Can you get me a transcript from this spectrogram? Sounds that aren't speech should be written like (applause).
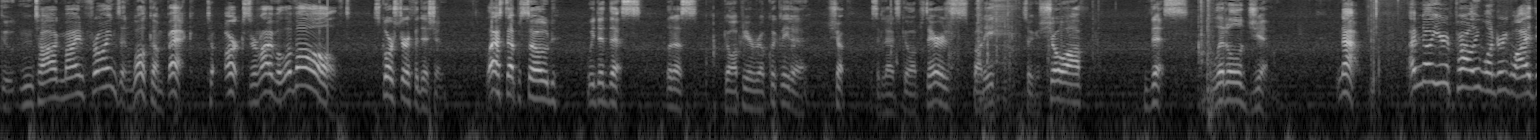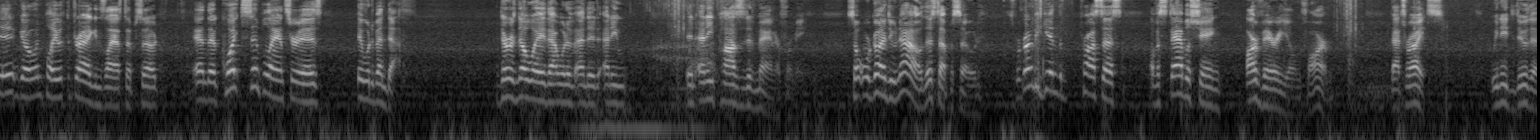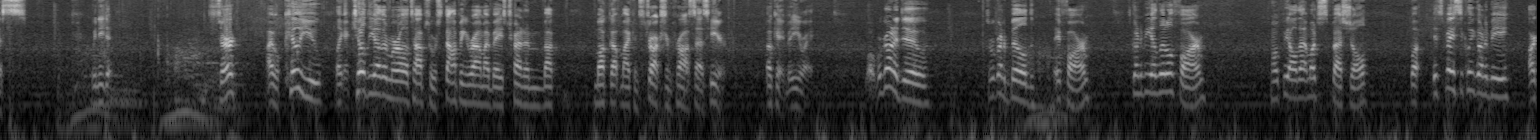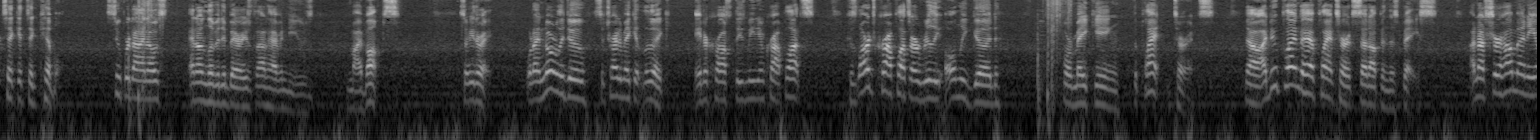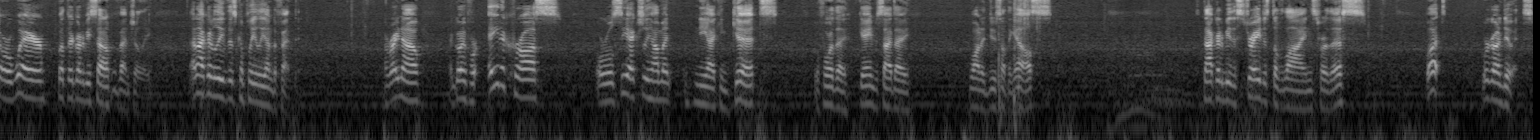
Guten Tag, mein Freunds, and welcome back to Ark Survival Evolved! Scorched Earth Edition. Last episode, we did this. Let us go up here real quickly to show... I said, let's go upstairs, buddy, so we can show off this little gym. Now, I know you're probably wondering why I didn't go and play with the dragons last episode, and the quite simple answer is, it would have been death there is no way that would have ended any in any positive manner for me. So what we're going to do now, this episode, is we're going to begin the process of establishing our very own farm. That's right. We need to do this. We need to... Sir, I will kill you like I killed the other Morellatops who were stomping around my base trying to muck, muck up my construction process here. Okay, but right. What we're going to do so we're going to build a farm. It's going to be a little farm. Won't be all that much special. But it's basically going to be our ticket to kibble. Super dinos and unlimited berries without having to use my bumps. So either way, what I normally do is to try to make it like 8 across these medium crop plots. Because large crop plots are really only good for making the plant turrets. Now, I do plan to have plant turrets set up in this base. I'm not sure how many or where, but they're going to be set up eventually. I'm not going to leave this completely undefended. right now, I'm going for 8 across, or we'll see actually how many I can get before the game decides I want to do something else. It's not going to be the straightest of lines for this, but we're going to do it.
